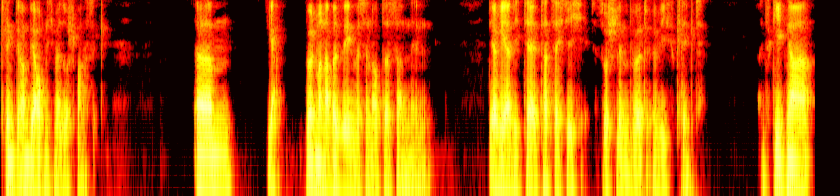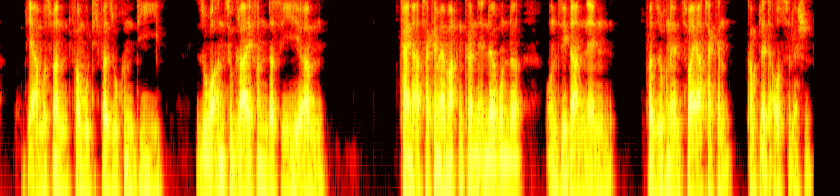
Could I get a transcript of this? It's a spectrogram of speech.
klingt irgendwie auch nicht mehr so spaßig. Ähm, ja, wird man aber sehen müssen, ob das dann in der Realität tatsächlich so schlimm wird, wie es klingt. Als Gegner, ja, muss man vermutlich versuchen, die so anzugreifen, dass sie ähm, keine Attacke mehr machen können in der Runde und sie dann in versuchen in zwei Attacken komplett auszulöschen.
